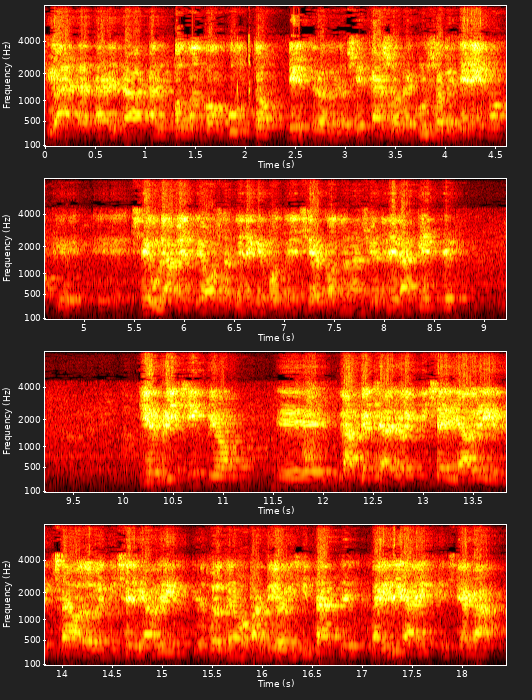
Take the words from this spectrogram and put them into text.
que van a tratar de trabajar un poco en conjunto dentro de los escasos recursos que tenemos, que eh, seguramente vamos a tener que potenciar con donaciones de la gente. Y en principio, eh, la fecha del 26 de abril, sábado 26 de abril, que nosotros tenemos partido de visitantes, la idea es que se haga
